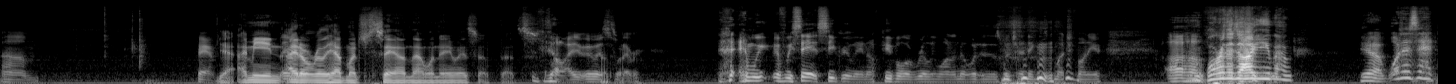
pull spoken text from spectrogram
Um, bam. Yeah. I mean, There. I don't really have much to say on that one anyway. So that's No, it was whatever. and we, if we say it secretly enough, people will really want to know what it is, which I think is much funnier. Um, what were they talking about? yeah, what is it?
